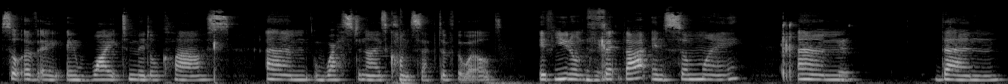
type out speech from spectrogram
sort of a, a white middle class um westernized concept of the world. If you don't fit that in some way, um then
